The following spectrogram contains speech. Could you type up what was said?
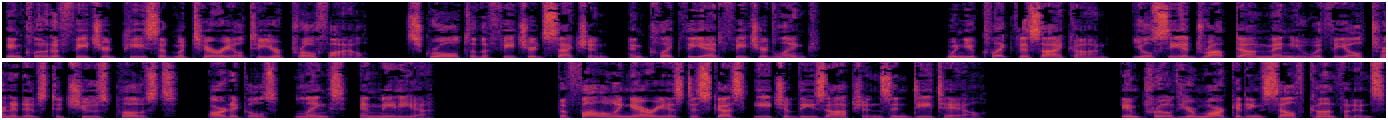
Include a featured piece of material to your profile, scroll to the featured section, and click the Add Featured link. When you click this icon, you'll see a drop down menu with the alternatives to choose posts, articles, links, and media. The following areas discuss each of these options in detail. Improve your marketing self confidence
